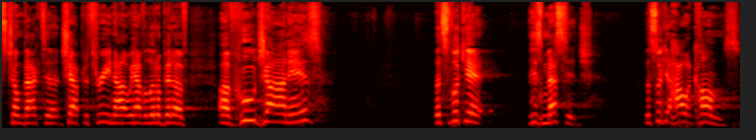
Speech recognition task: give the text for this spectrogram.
Let's jump back to chapter 3 now that we have a little bit of, of who John is. Let's look at his message. Let's look at how it comes.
